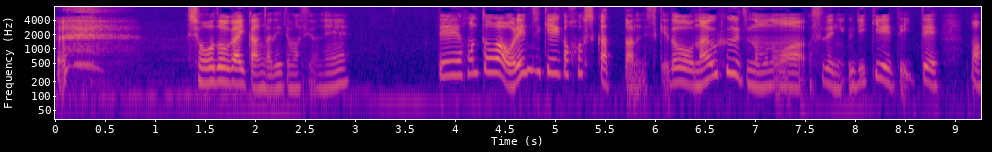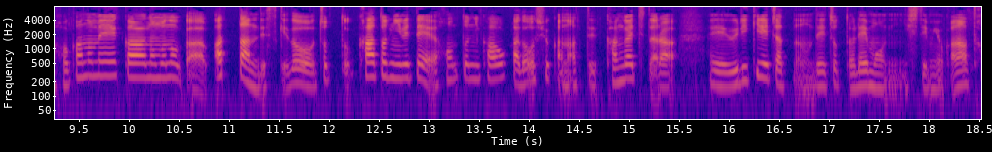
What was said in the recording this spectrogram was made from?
衝動買い感が出てますよね。で本当はオレンジ系が欲しかったんですけどナウフーズのものはすでに売り切れていて、まあ、他のメーカーのものがあったんですけどちょっとカートに入れて本当に買おうかどうしようかなって考えてたら、えー、売り切れちゃったのでちょっとレモンにしてみようかなと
